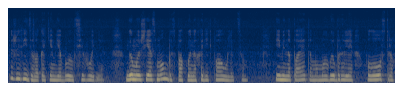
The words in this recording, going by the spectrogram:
Ты же видела, каким я был сегодня. Думаешь, я смог бы спокойно ходить по улицам? Именно поэтому мы выбрали полуостров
